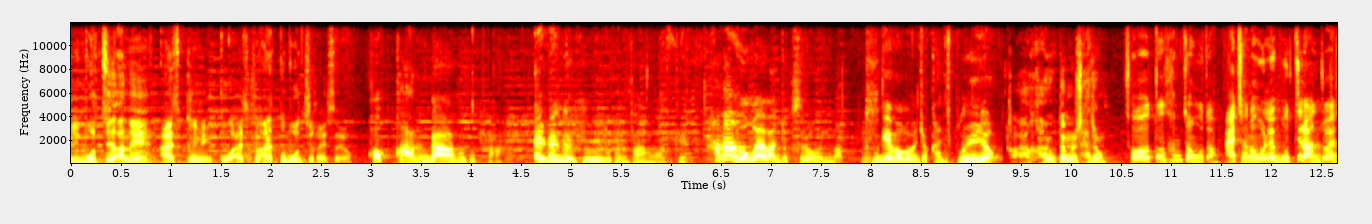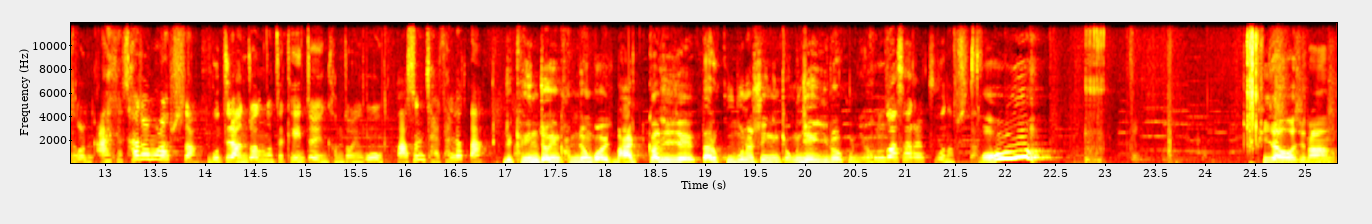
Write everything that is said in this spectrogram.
이 모찌 안에 아이스크림이 있고 아이스크림 안에 또 모찌가 있어요. 커가 안 달아서 좋다. 애들들 주로도 괜찮은 것 같아. 하나 먹어야 만족스러운 맛. 두 개 먹으면 조금씩 물려. 아 가격 때문에 4점 저도 3.5점. 아 저는 원래 모찌를 안 좋아해서 그런데 아 그냥 4점으로 합시다. 모찌를 안 좋아하는 건 제 개인적인 감정이고. 맛은 잘 살렸다. 이제 개인적인 감정과 맛 까지 이제 따로 구분할 수 있는 경지에 이르렀군요 공과 사를 구분합시다 오! 피자헛이랑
